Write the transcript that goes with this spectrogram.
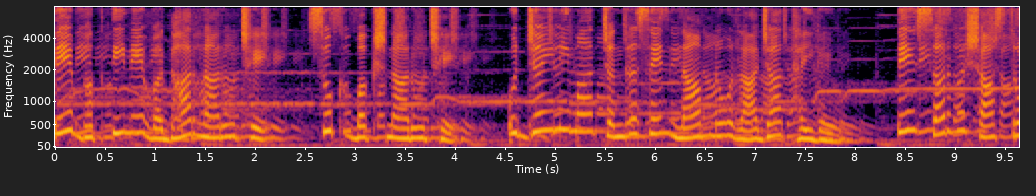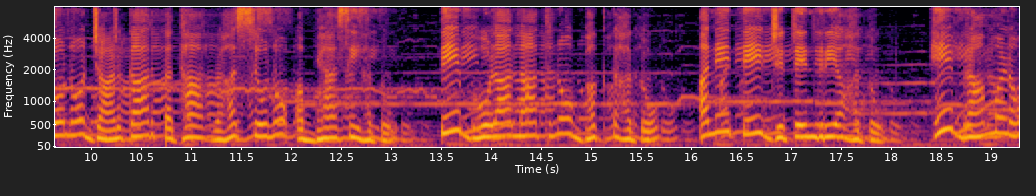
તે ભક્તિને વધારનારું છે, સુખ બક્ષનારું છે. ઉજ્જૈનીમાં ચંદ્રસેન નામનો રાજા થઈ ગયો. તે સર્વ શાસ્ત્રોનો જાણકાર તથા રહસ્યોનો અભ્યાસી હતો. તે ભોળાનાથનો ભક્ત હતો અને તે જીતેન્દ્રિય હતો. હે બ્રાહ્મણો,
